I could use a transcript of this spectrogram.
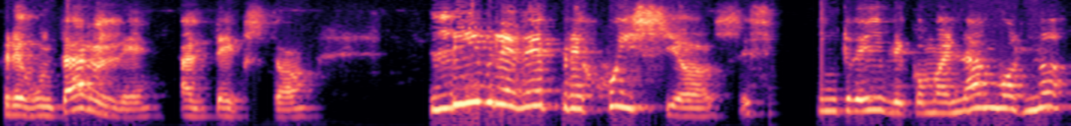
preguntarle al texto, libre de prejuicios. Es increíble, como en ambos no,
